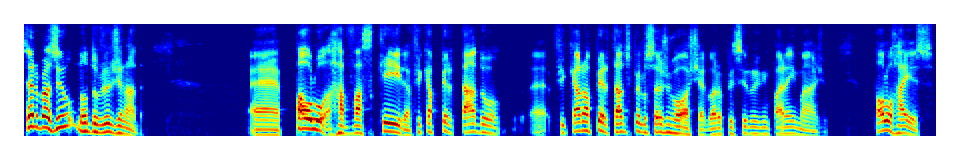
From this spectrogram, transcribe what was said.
Sério, Brasil, não duvido de nada. É, Paulo Ravasqueira, fica apertado é, ficaram apertados pelo Sérgio Rocha, agora preciso limpar a imagem. Paulo Reis,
